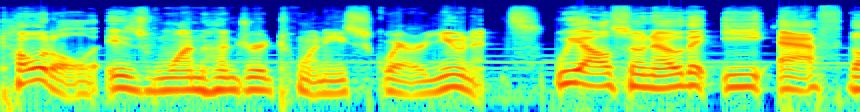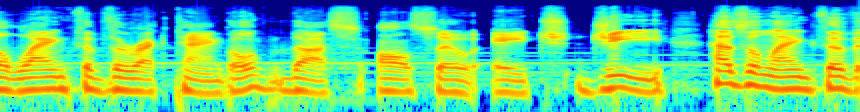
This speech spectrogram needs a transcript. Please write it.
total is 120 square units. We also know that EF, the length of the rectangle, thus also HG, has a length of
